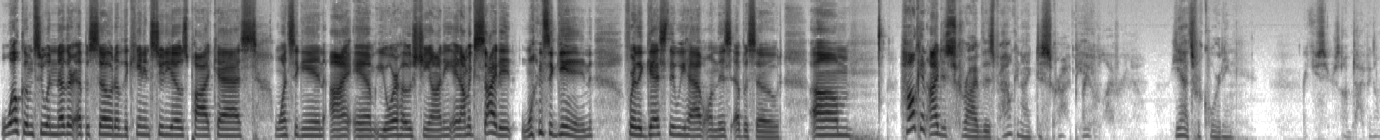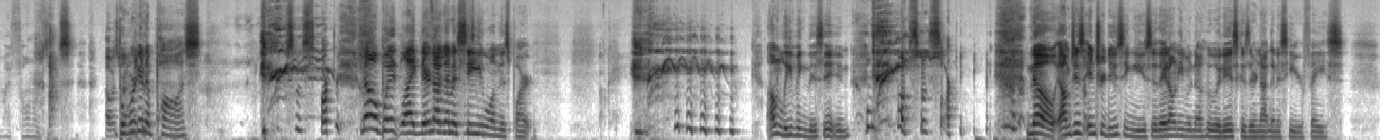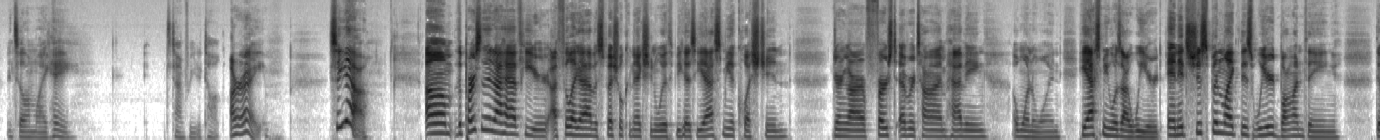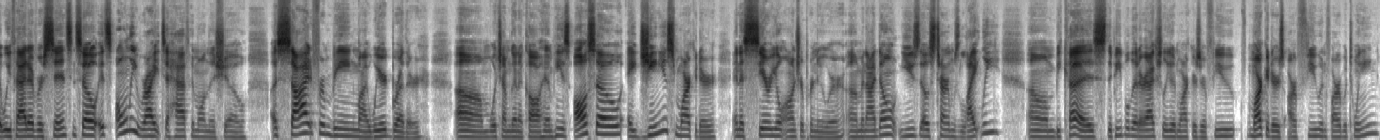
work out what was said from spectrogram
Welcome to another episode of the Kannon Studios podcast. Once again, I am your host, Gianni, and I'm excited once again for the guest that we have on this episode. Um, how can I describe this? How can I describe you? Are you live right now? Yeah, it's recording. Are you serious? I'm typing on my phone. I'm I was But we're to gonna make pause. a- so sorry. No, but like they're not gonna see you on this part. I'm leaving this in. I'm so sorry. No, I'm just introducing you so they don't even know who it is because they're not going to see your face until I'm like, hey, it's time for you to talk. All right. So, yeah. Um, the person that I have here, I feel like I have a special connection with because he asked me a question during our first ever time having a one on one. He asked me, Was I weird? And it's just been like this weird bond thing that we've had ever since. And so it's only right to have him on this show. Aside from being my weird brother, um, which I'm going to call him, he is also a genius marketer and a serial entrepreneur. Um, and I don't use those terms lightly um, because the people that are actually good marketers are few. Marketers are few and far between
